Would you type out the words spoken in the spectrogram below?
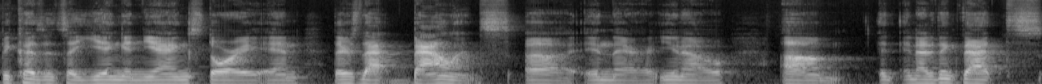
Because it's a yin and yang story, and there's that balance uh, in there, you know. Um, and, and I think that's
